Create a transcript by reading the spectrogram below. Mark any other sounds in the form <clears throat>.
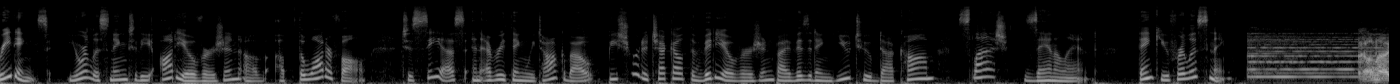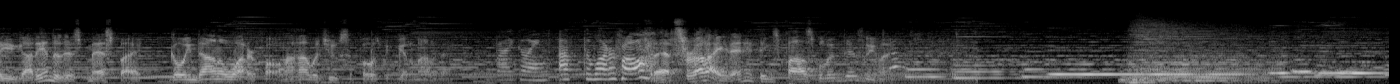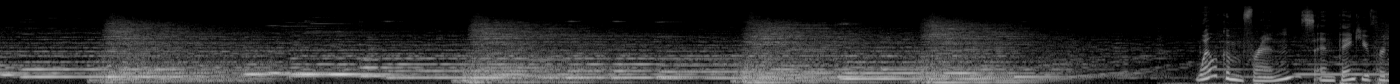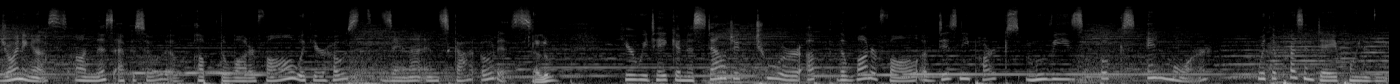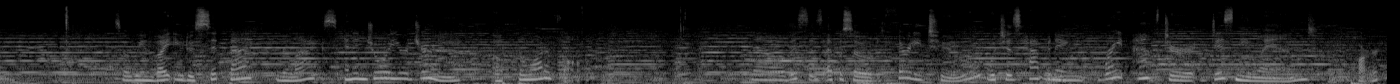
Greetings! You're listening to the audio version of Up the Waterfall. To see us and everything we talk about, be sure to check out the video version by visiting youtube.com slash Xanaland. Thank you for listening. Well, now you got into this mess by going down a waterfall. Now, how would you suppose we get them out of there? By going up the waterfall? That's right. Anything's possible in Disneyland. <laughs> Welcome, friends, and thank you for joining us on this episode of Up the Waterfall with your hosts, Xana and Scott Otis. Hello. Here we take a nostalgic tour up the waterfall of Disney parks, movies, books, and more with a present day point of view. So we invite you to sit back, relax, and enjoy your journey up the waterfall. Now, this is episode 32, which is happening right after Disneyland Park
